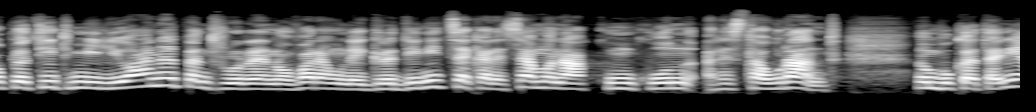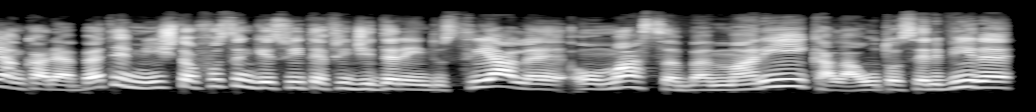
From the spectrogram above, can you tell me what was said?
Au plătit milioane pentru renovarea unei grădinițe care seamănă acum cu un restaurant. În bucătăria în care abia te miști au fost înghesuite frigidere industriale, o masă bain-marie ca la autoservire,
